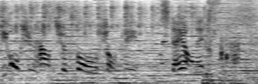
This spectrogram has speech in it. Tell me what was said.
The auction house should fall shortly. Stay on it.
